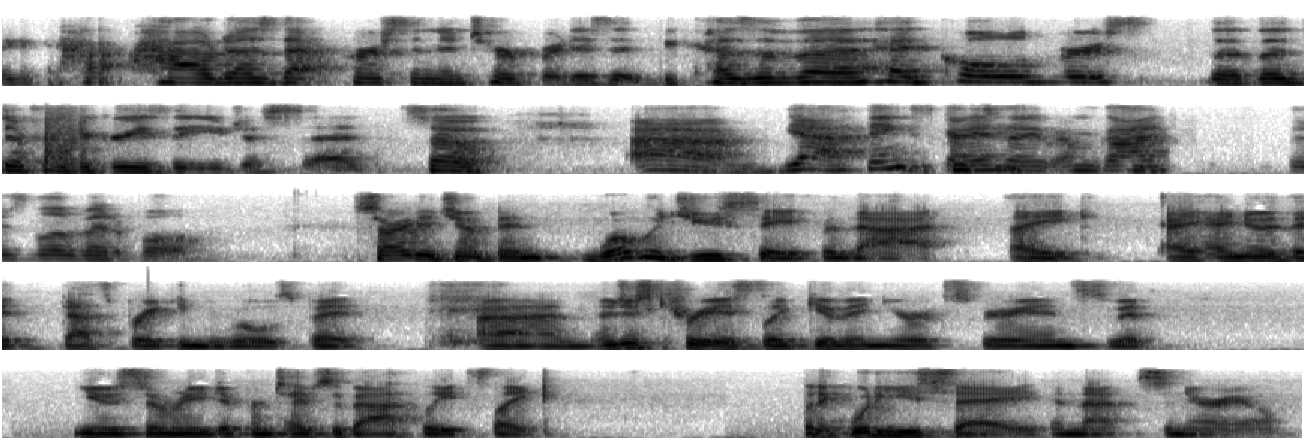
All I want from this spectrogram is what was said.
like how, how does that person interpret? Is it because of the head cold versus the, the different degrees that you just said? So, um, yeah, thanks guys. I, I'm glad there's a little bit of both. Sorry to jump in. What would you say for that? Like, I, I know that that's breaking the rules, but um, I'm just curious, like, given your experience with, you know, so many different types of athletes, like, like, what do you say in that scenario?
